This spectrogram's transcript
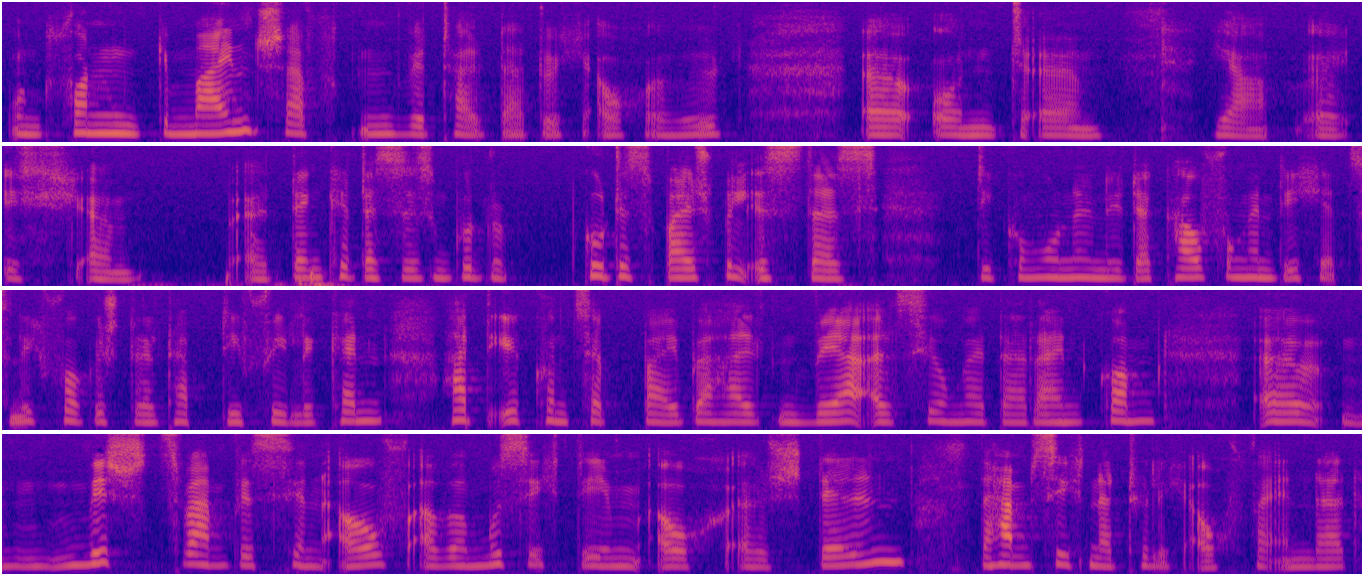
und von Gemeinschaften wird halt dadurch auch erhöht. Äh, und ähm, ja, ich ähm, denke, das ist ein gut, gutes Beispiel ist, dass die Kommune Niederkaufungen, die ich jetzt nicht vorgestellt habe, die viele kennen, hat ihr Konzept beibehalten. Wer als Junge da reinkommt, äh, mischt zwar ein bisschen auf, aber muss sich dem auch äh, stellen. Da haben sich natürlich auch verändert.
